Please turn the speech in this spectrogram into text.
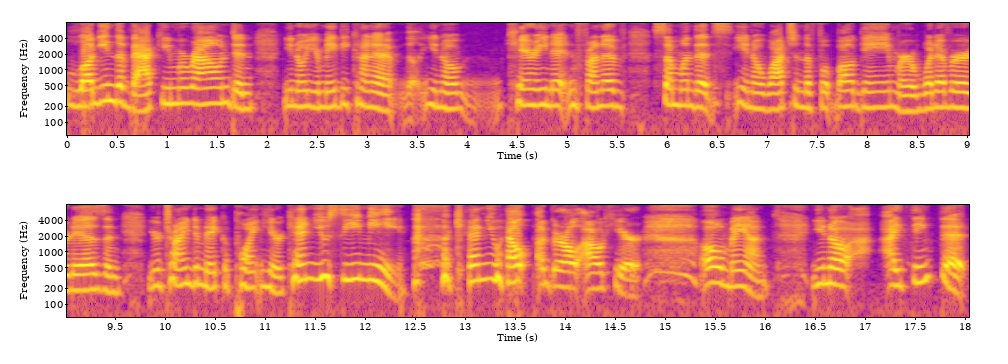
lugging the vacuum around and you know you're maybe kind of you know carrying it in front of someone that's you know watching the football game or whatever it is. And you're trying to make a point here. Can you see me? Can you help a girl out here? Oh man. You know i think that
